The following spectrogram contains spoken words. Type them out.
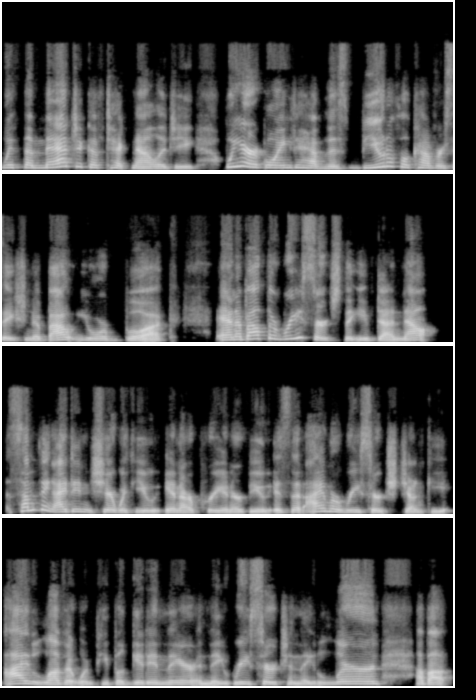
with the magic of technology, we are going to have this beautiful conversation about your book and about the research that you've done. Now, something I didn't share with you in our pre interview is that I'm a research junkie. I love it when people get in there and they research and they learn about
